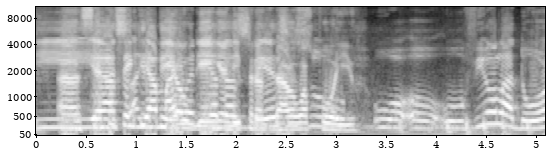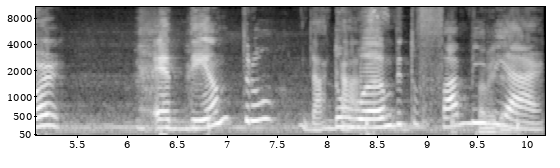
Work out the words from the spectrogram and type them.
E, ah, sempre a, tem que ter alguém ali para dar o apoio. O, o, o, o violador é dentro da do casa. âmbito familiar. familiar.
